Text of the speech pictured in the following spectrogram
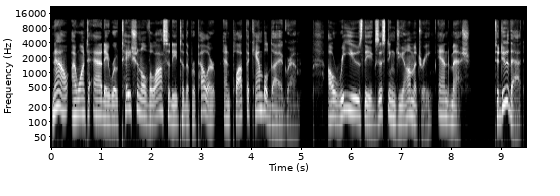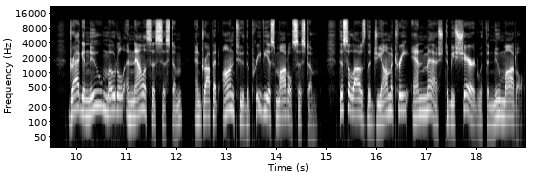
Now I want to add a rotational velocity to the propeller and plot the Campbell diagram. I'll reuse the existing geometry and mesh. To do that, drag a new modal analysis system and drop it onto the previous model system. This allows the geometry and mesh to be shared with the new model.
